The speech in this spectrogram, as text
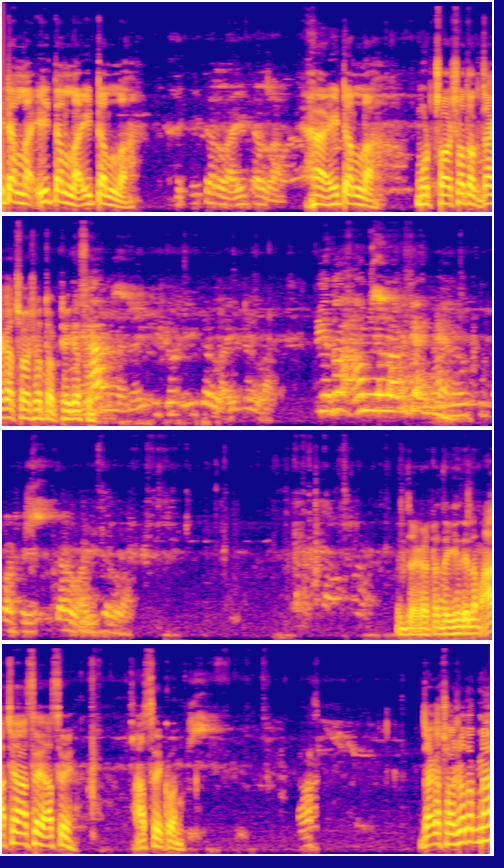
ইটাল্লা ইটাল্লা ইটাল্লা। হ্যাঁ ইটাল্লা, মোট ছয় শতক, জায়গা ছয় শতক, ঠিক আছে। জায়গাটা দেখে দিলাম। আচ্ছা আছে আছে। আছে কোন জায়গা ছয় শতক না?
